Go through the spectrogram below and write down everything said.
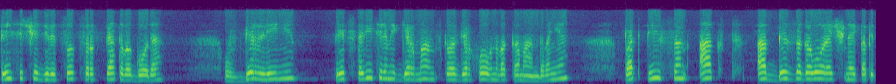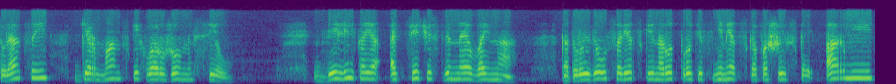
1945 года в Берлине представителями германского верховного командования подписан акт о безоговорочной капитуляции германских вооруженных сил. Великая Отечественная война, которую вел советский народ против немецко-фашистской армии,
